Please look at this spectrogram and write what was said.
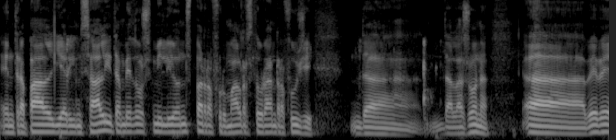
entre Pal i Arinsal, i també 2 milions per reformar el restaurant refugi de, de la zona. Uh, bé, bé,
